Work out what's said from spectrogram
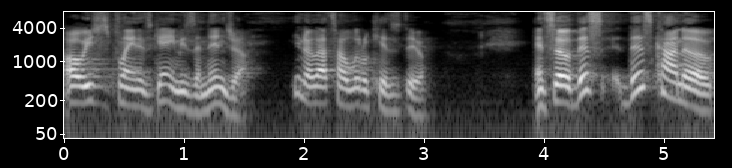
oh, he's just playing his game. He's a ninja. You know, that's how little kids do. And so this, this kind of,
